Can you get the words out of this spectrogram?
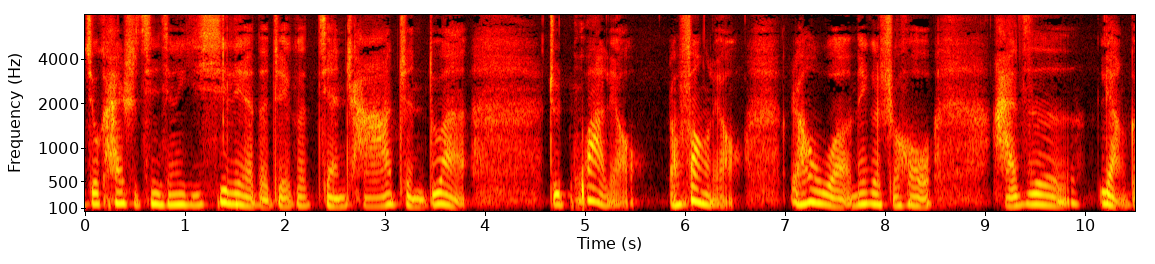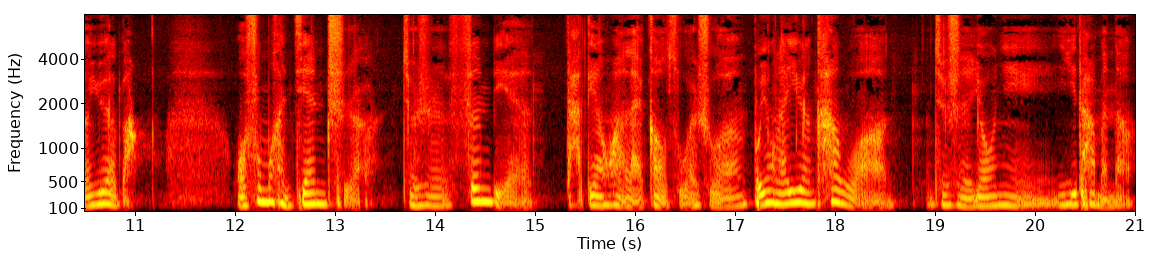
就开始进行一系列的这个检查、诊断，就化疗，然后放疗，然后我那个时候孩子两个月吧。我父母很坚持，就是分别打电话来告诉我说，不用来医院看我，就是有你姨他们呢，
